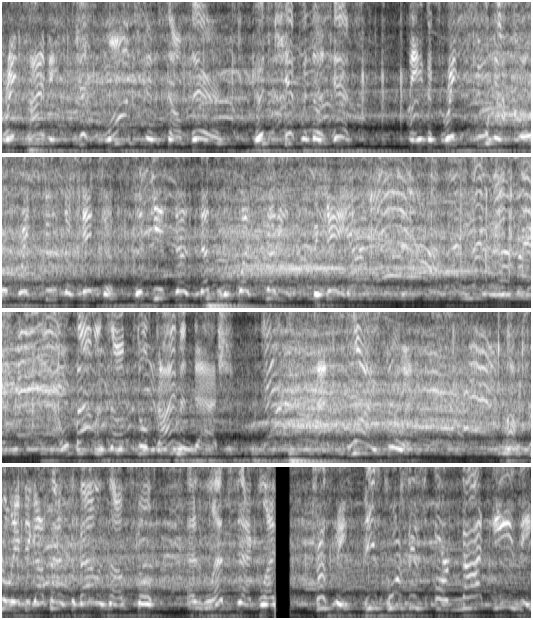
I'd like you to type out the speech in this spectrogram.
Great timing. Just launched himself there. Good kick with those hips. He's a great student school, great student of ninja. This kid does nothing but study the game. No balance obstacle, diamond dash. And flies through it. Mom's relieved he got past the balance obstacle as Lebsack glides. Trust me, these courses are not easy.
